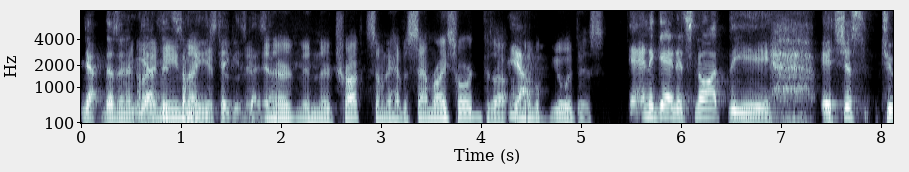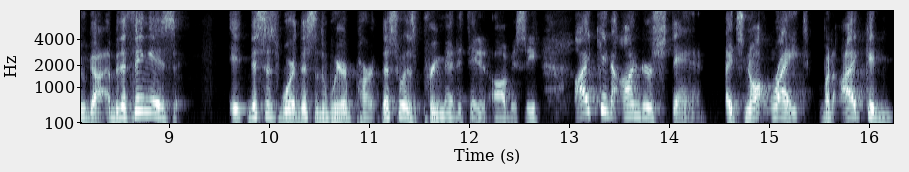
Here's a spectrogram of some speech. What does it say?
Yeah. Doesn't You know yeah? I mean? Somebody Like, needs to take these guys in down. their in their truck. Somebody have a samurai sword because I'm Yeah. gonna go deal with this. and again, it's not the. It's just two guys. But the thing is, it, this is where this is the weird part. This was premeditated. Obviously, I can understand. It's not right, but I could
